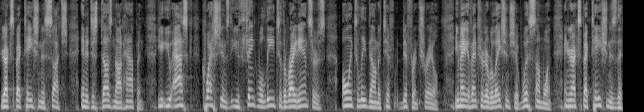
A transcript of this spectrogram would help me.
Your expectation is such, and it just does not happen. You, you ask questions that you think will lead to the right answers, only to lead down a tif- different trail. You may have entered a relationship with someone, and your expectation is that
